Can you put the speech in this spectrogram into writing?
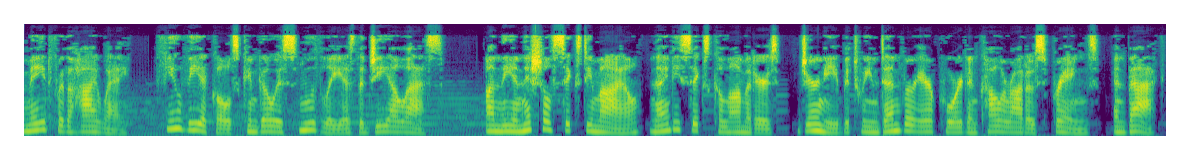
Made for the highway. Few vehicles can go as smoothly as the GLS. On the initial 60-mile (96 kilometers) journey between Denver Airport and Colorado Springs, and back,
